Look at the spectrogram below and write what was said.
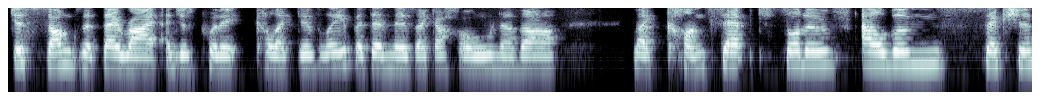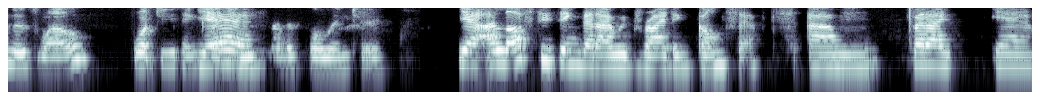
just songs that they write and just put it collectively but then there's like a whole nother like concept sort of albums section as well. What do you think that Yeah. you kind of fall into? Yeah i love to think that i would write in concept um but i yeah.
